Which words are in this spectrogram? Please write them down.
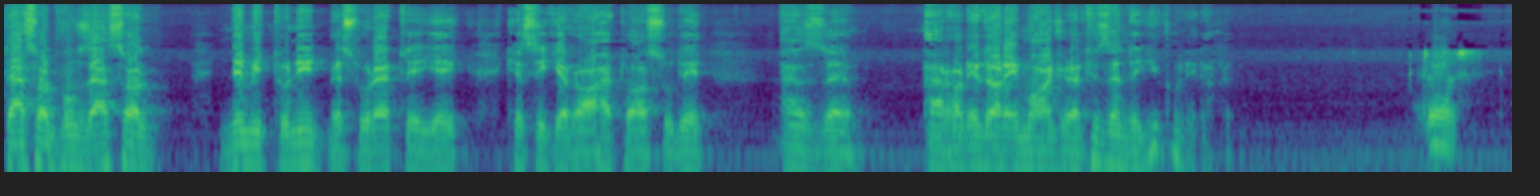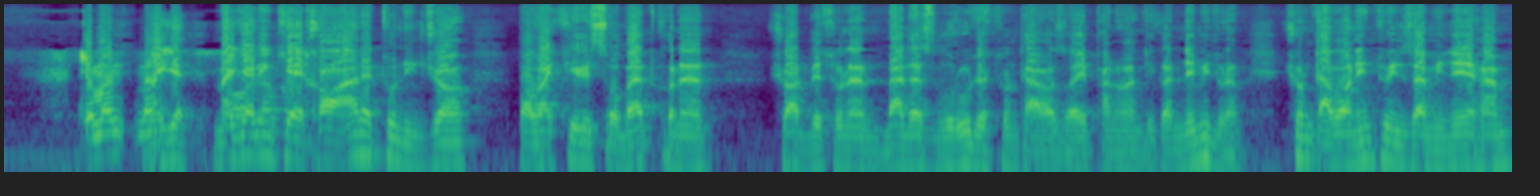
ده سال 15 سال نمی‌تونید به صورت یک کسی که راحت و آسوده از هر حال اداره مهاجرتی زندگی کنید آخه. درست. من, من مگر, مگر اینکه خواهرتون اینجا با وکیلی صحبت کنن شاید بتونن بعد از ورودتون تقاضای پناهندگان نمی‌دونم. چون قوانین تو این زمینه هم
